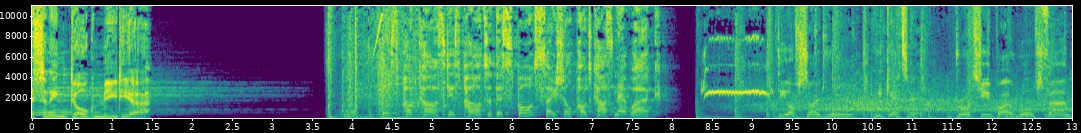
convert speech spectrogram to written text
Listening Dog Media. This podcast is part of the Sports Social Podcast Network. The Offside Rule. We get it. Brought to you by a Wolves fan,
